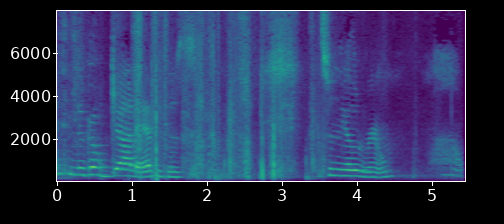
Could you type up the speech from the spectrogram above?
I just need to go get it because it's in the other room. Ah?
